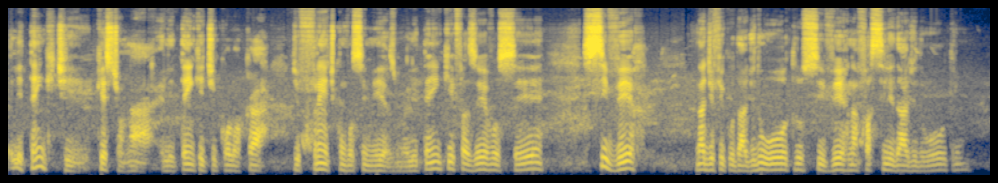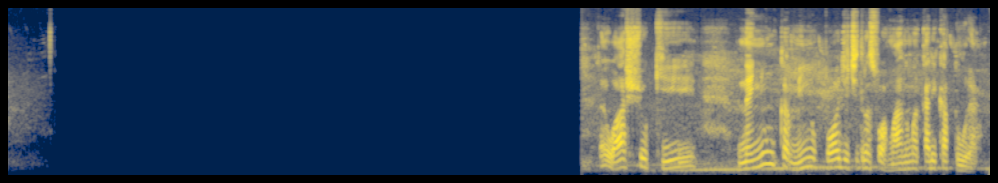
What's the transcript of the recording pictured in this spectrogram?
ele tem que te questionar, ele tem que te colocar de frente com você mesmo, ele tem que fazer você se ver na dificuldade do outro, se ver na facilidade do outro. Eu acho que nenhum caminho pode te transformar numa caricatura.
